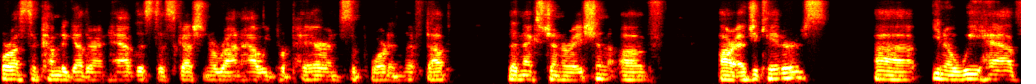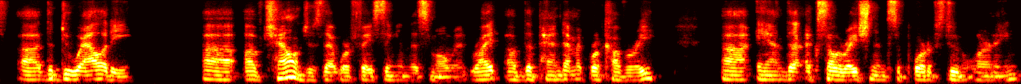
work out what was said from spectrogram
for us to come together and have this discussion around how we prepare and support and lift up the next generation of our educators. Uh, you know, we have uh, the duality uh, of challenges that we're facing in this moment, right? Of the pandemic recovery uh, and the acceleration and support of student learning,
